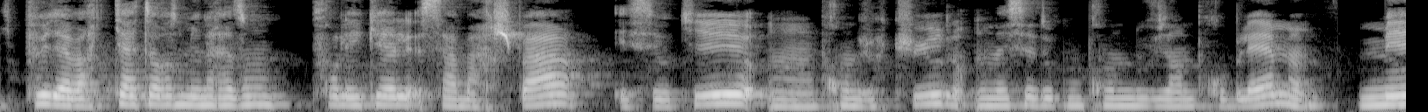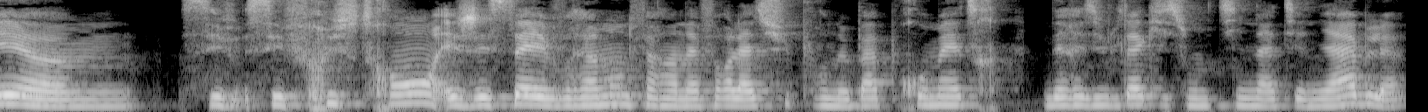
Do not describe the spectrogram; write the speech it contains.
il peut y avoir 14 000 raisons pour lesquelles ça marche pas et c'est ok. On prend du recul, on essaie de comprendre d'où vient le problème, mais euh, c'est frustrant et j'essaie vraiment de faire un effort là-dessus pour ne pas promettre des résultats qui sont inatteignables.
